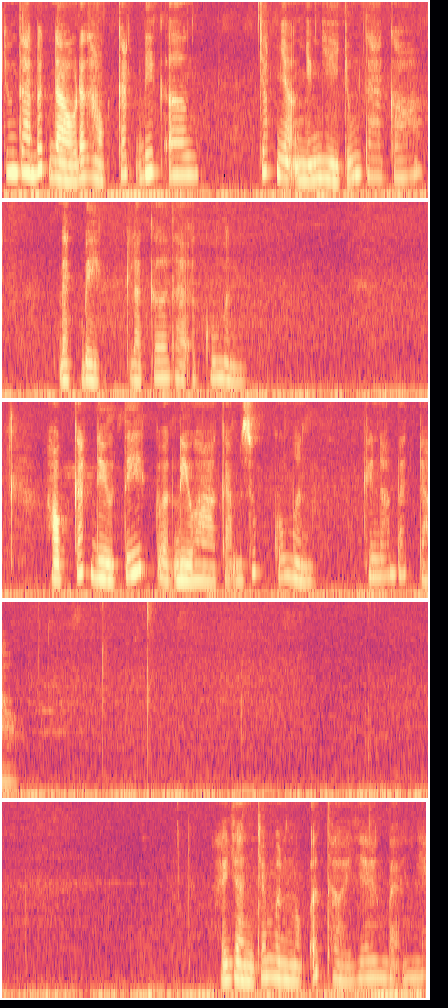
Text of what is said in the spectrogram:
Chúng ta bắt đầu đang học cách biết ơn, chấp nhận những gì chúng ta có, đặc biệt là cơ thể của mình học cách điều tiết và điều hòa cảm xúc của mình khi nó bắt đầu. Hãy dành cho mình một ít thời gian bạn nhé.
